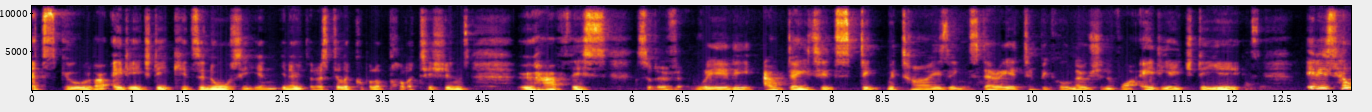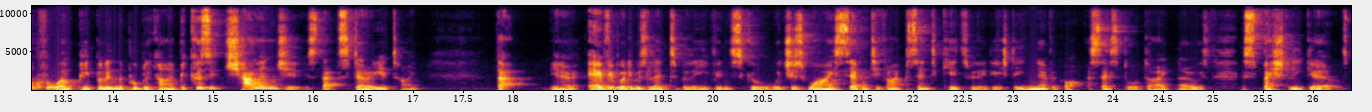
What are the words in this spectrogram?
at school about ADHD kids are naughty, and you know there are still a couple of politicians who have this sort of really outdated, stigmatizing, stereotypical notion of what ADHD is. It is helpful when people in the public eye because it challenges that stereotype that you know, everybody was led to believe in school, which is why 75% of kids with ADHD never got assessed or diagnosed, especially girls.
